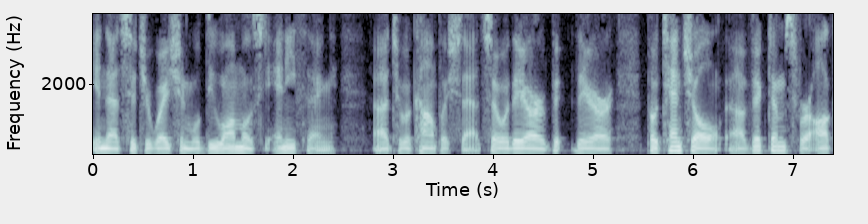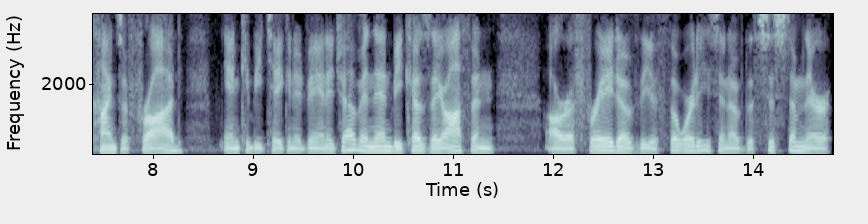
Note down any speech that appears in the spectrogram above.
in that situation will do almost anything uh, to accomplish that. So they are they are potential uh, victims for all kinds of fraud and can be taken advantage of. And then because they often are afraid of the authorities and of the system, they're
